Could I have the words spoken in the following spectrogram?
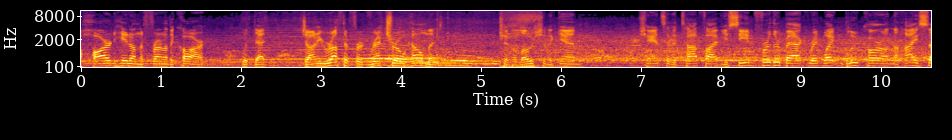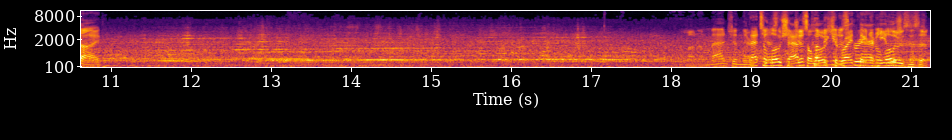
a hard hit on the front of the car with that Johnny Rutherford retro helmet. And Aleshin again. Chance at a top five. You see him further back. Red, white, and blue car on the high side. Come on, imagine there. That's Aleshin that's just a coming Aleshin in right screen there, and and he lotion. loses it.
